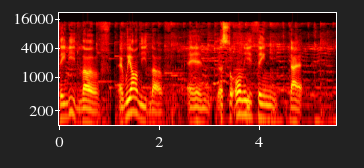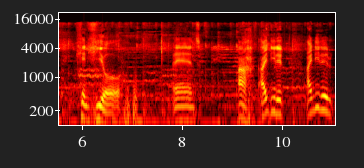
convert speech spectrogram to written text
they need love, and we all need love, and that's the only thing that can heal. And ah, I needed I needed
